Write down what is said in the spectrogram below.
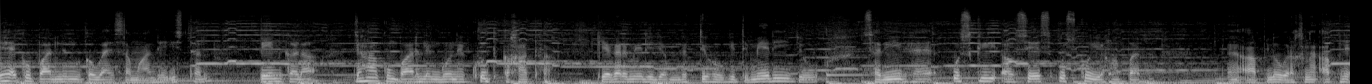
यह है कुपार लिंगो का वह समाधि स्थल पेनकड़ा जहाँ कुपार लिंगो ने खुद कहा था कि अगर मेरी जब मृत्यु होगी तो मेरी जो शरीर है उसकी अवशेष उसको यहाँ पर आप लोग रखना अपने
